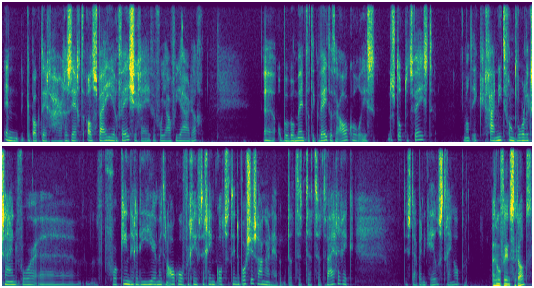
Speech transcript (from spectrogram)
en ik heb ook tegen haar gezegd: als wij hier een feestje geven voor jouw verjaardag, eh, op het moment dat ik weet dat er alcohol is, dan stopt het feest. Want ik ga niet verantwoordelijk zijn voor, eh, voor kinderen die hier met een alcoholvergiftiging kotsend in de bosjes hangen. Dat, dat, dat weiger ik. Dus daar ben ik heel streng op. En hoe vindt ze dat?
